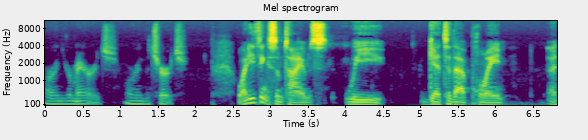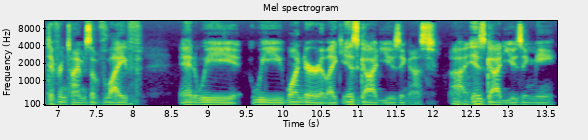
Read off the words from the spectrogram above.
or in your marriage or in the church. Why do you think sometimes we get to that point at different times of life and we we wonder like is god using us? Uh, mm-hmm. is god using me?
